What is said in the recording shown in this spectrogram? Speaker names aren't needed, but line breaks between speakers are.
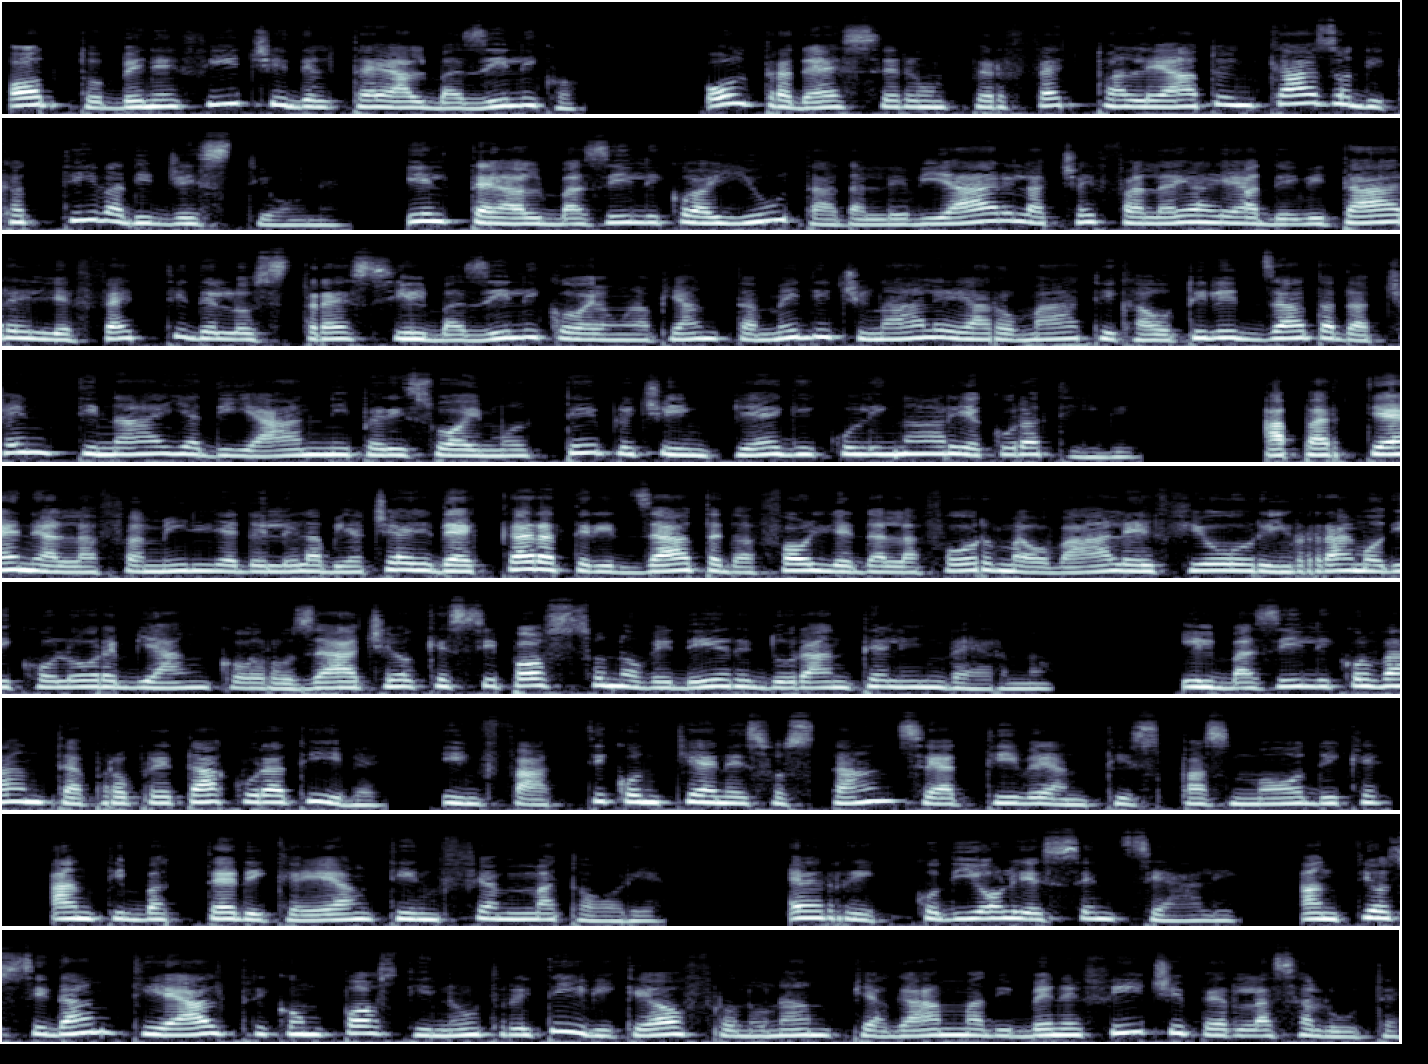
8 benefici del tè al basilico. Oltre ad essere un perfetto alleato in caso di cattiva digestione, il tè al basilico aiuta ad alleviare la cefalea e ad evitare gli effetti dello stress. Il basilico è una pianta medicinale e aromatica utilizzata da centinaia di anni per i suoi molteplici impieghi culinari e curativi. Appartiene alla famiglia delle Labiacee ed è caratterizzata da foglie dalla forma ovale e fiori in ramo di colore bianco o rosaceo che si possono vedere durante l'inverno. Il basilico vanta proprietà curative, infatti contiene sostanze attive antispasmodiche, antibatteriche e antinfiammatorie. È ricco di oli essenziali, antiossidanti e altri composti nutritivi che offrono un'ampia gamma di benefici per la salute.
